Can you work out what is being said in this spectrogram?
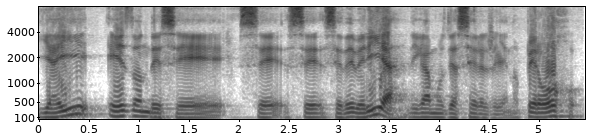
Y ahí es donde se, se, debería, digamos, de hacer el relleno. Pero ojo,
